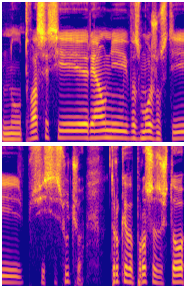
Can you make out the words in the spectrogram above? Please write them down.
Но това са си реални възможности, си се случва. Друг е въпросът защо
